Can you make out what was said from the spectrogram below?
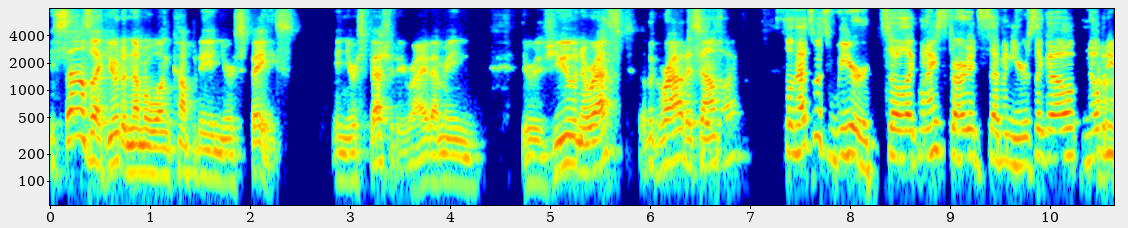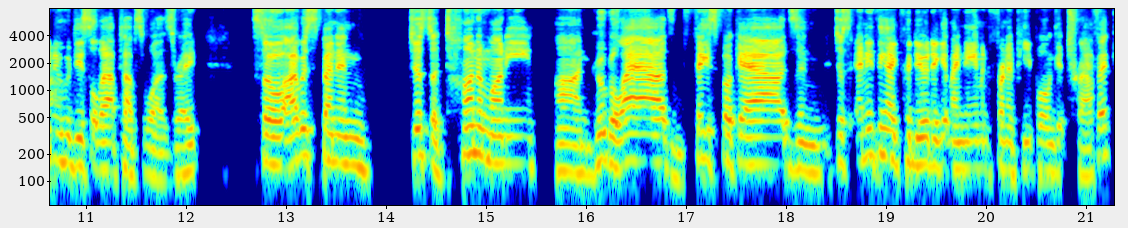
It sounds like you're the number one company in your space in your specialty right? I mean there is you and the rest of the crowd it sounds like so that's what's weird. So like when I started seven years ago, nobody uh-huh. knew who Diesel Laptops was, right? So I was spending just a ton of money on Google ads and Facebook ads and just anything I could do to get my name in front of people and get traffic.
